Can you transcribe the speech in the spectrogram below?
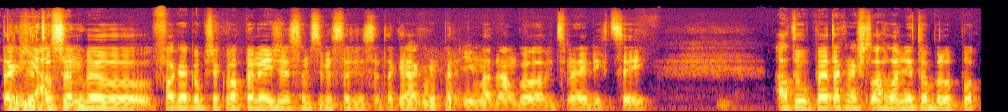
Takže to jsem byl fakt jako překvapený, že jsem si myslel, že se tak nějak vyprdím a dám gol a víceméně kdy chci. A to úplně tak nešlo, hlavně to byl po,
